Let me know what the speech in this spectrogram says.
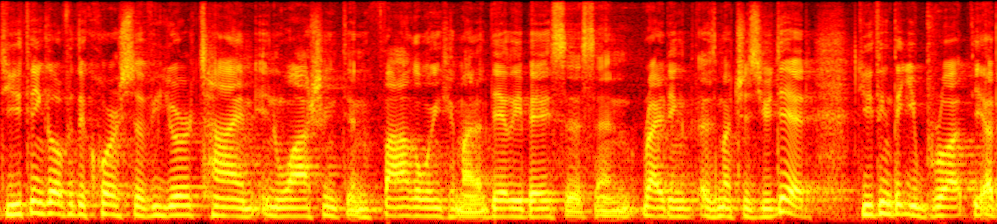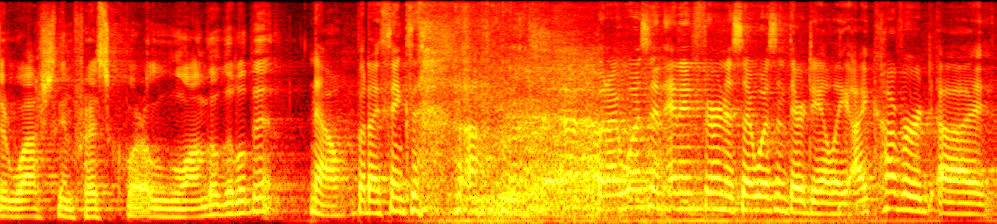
Do you think over the course of your time in Washington, following him on a daily basis and writing as much as you did, do you think that you brought the other Washington press corps along a little bit? No, but I think that, um, but I wasn't, and in fairness, I wasn't there daily. I covered, uh,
